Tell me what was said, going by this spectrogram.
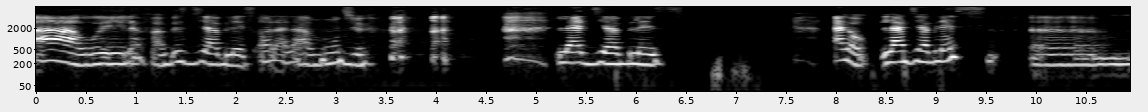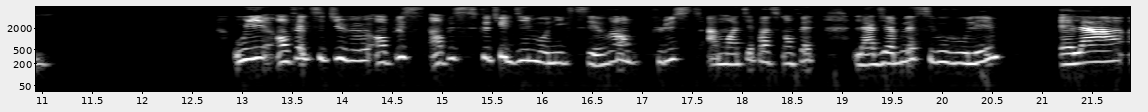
Ah oui, la fameuse diablesse. Oh là là, mon Dieu. la diablesse. Alors, la diablesse, euh, oui, en fait, si tu veux, en plus, en plus, ce que tu dis, Monique, c'est vrai en plus à moitié parce qu'en fait, la diablesse, si vous voulez, elle a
